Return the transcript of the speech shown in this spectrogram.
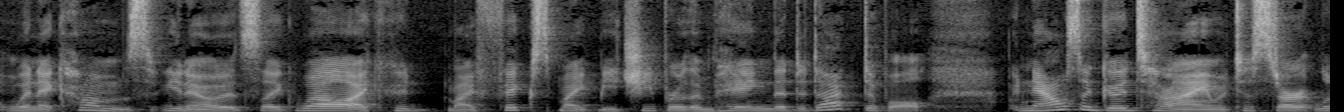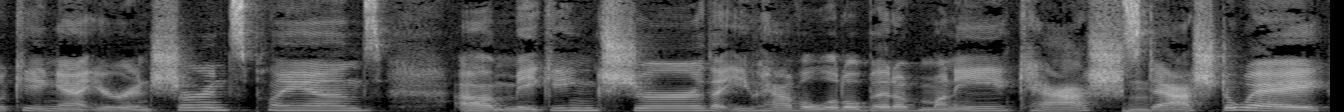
when it comes you know it's like well i could my fix might be cheaper than paying the deductible now's a good time to start looking at your insurance plans um, making sure that you have a little bit of money cash stashed away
